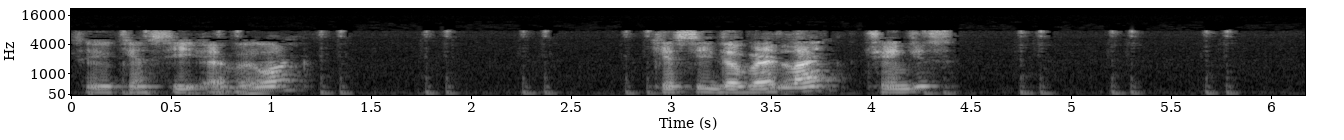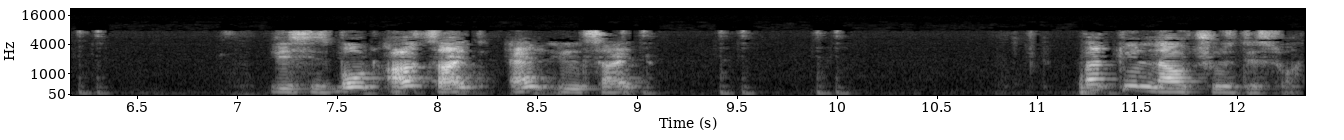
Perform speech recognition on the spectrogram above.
So you can see everyone. You can see the red line changes. This is both outside and inside. But we'll now choose this one.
